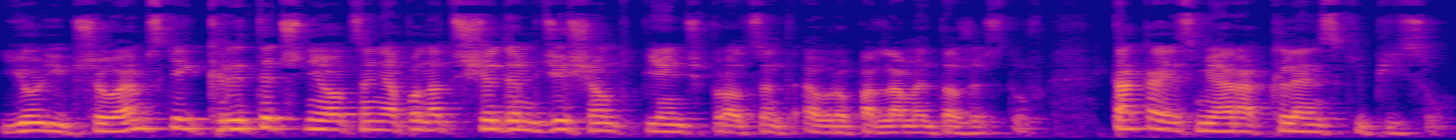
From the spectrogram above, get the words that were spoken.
Julii Przyłębskiej krytycznie ocenia ponad 75% europarlamentarzystów. Taka jest miara klęski PiSu.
